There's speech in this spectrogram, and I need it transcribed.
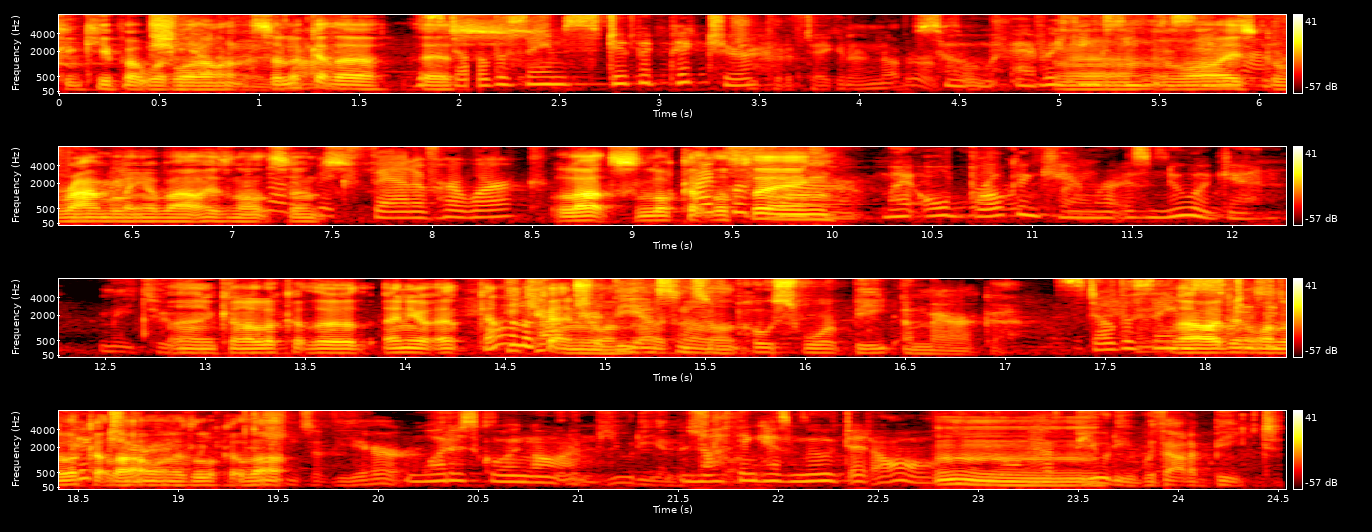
can keep up with She what I had want. So look at the this. Still the same stupid picture. She could have taken another So approach. everything seems the Uh, while same. he's rambling about his I'm not a nonsense. big fan of her work. Let's look at I the thing. her. My old broken camera is new again. Me too. And can I look at the any? uh, Can I he look at anyone? the No, I essence of post-war beat America. Still the same No, I didn't want to look at that. I wanted to look at that. Conditions of the air. What is going on? beauty in the Nothing has moved at all. You don't have Hmm. beauty without a beat.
